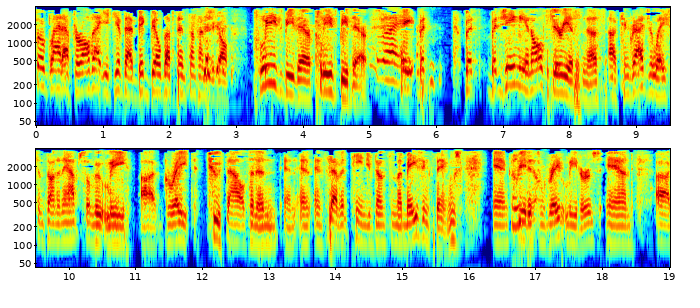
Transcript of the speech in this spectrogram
so glad after all that you give that big build up then sometimes you go, please be there, please be there. Right. Hey, but but but Jamie, in all seriousness, uh, congratulations on an absolutely uh, great 2017. You've done some amazing things and created some great leaders, and uh,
